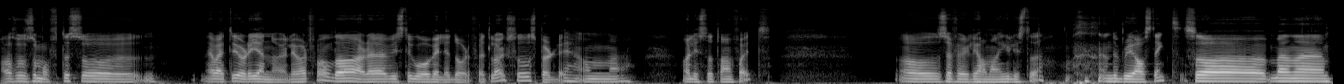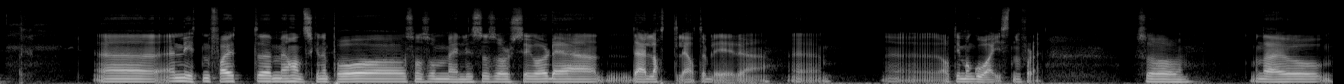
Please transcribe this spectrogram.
altså Som oftest så Jeg veit de gjør det gjennomhøylig i hvert fall. Da er det Hvis det går veldig dårlig for et lag, så spør de om uh, har lyst til å ta en fight. Og selvfølgelig har man ikke lyst til det. du blir avstengt. Så Men uh, uh, en liten fight med hanskene på, sånn som Ellis og Source i går, det, det er latterlig at det blir At de må gå av isen for det. Så Men det er jo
